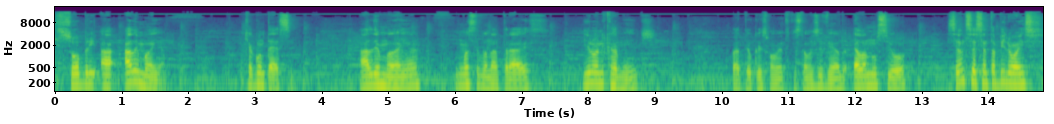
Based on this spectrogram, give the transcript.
sobre a Alemanha. O que acontece? A Alemanha, uma semana atrás, ironicamente, bateu com esse momento que estamos vivendo, ela anunciou 160 bilhões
